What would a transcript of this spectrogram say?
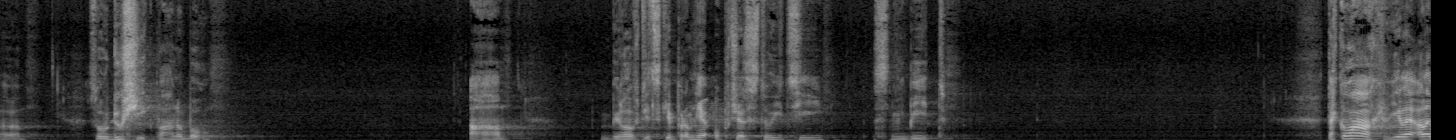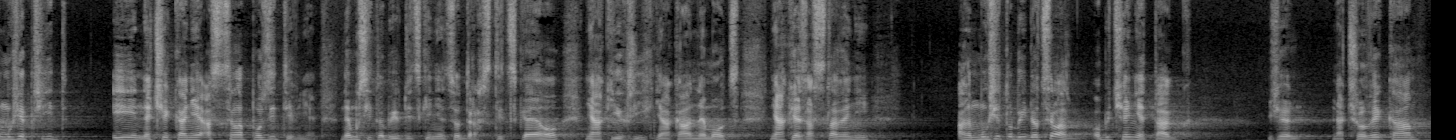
ehm, svou duší k Pánu Bohu. A bylo vždycky pro mě občerstvující s ní být. Taková chvíle ale může přijít i nečekaně a zcela pozitivně. Nemusí to být vždycky něco drastického, nějaký hřích, nějaká nemoc, nějaké zastavení, ale může to být docela obyčejně tak, že na člověka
